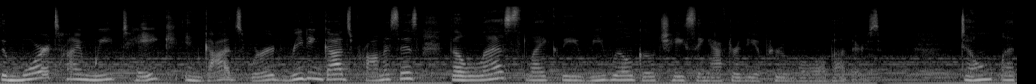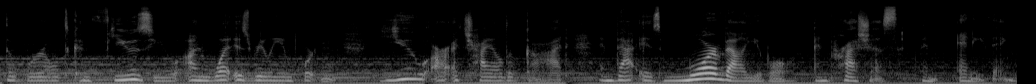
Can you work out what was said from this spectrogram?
The more time we take in God's Word, reading God's promises, the less likely we will go chasing after the approval of others. Don't let the world confuse you on what is really important. You are a child of God, and that is more valuable and precious than anything.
